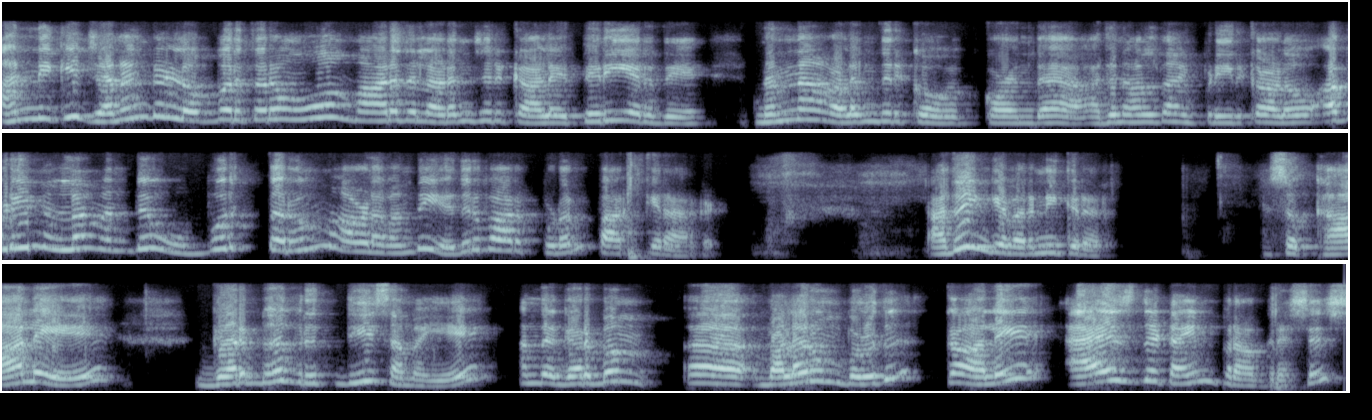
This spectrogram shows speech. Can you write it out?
அன்னைக்கு ஜனங்கள் ஒவ்வொருத்தரும் ஓ மாறுதல் அடைஞ்சிருக்காளே தெரியறது. நன்னா வளர்ந்திருக்கோ குழந்தை அதனாலதான் இப்படி இருக்காளோ? அப்படின்னு எல்லாம் வந்து ஒவ்வொருத்தரும் அவளை வந்து எதிர்பார்ப்புடன் பார்க்கிறார்கள். அது இங்க வர்ணிக்கிறார். சோ காலே கர்ப்ப விருத்தி சமயே அந்த கர்ப்பம் அஹ், வளரும் பொழுது காலே ஆஸ் த டைம் ப்ராக்ரஸஸ்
